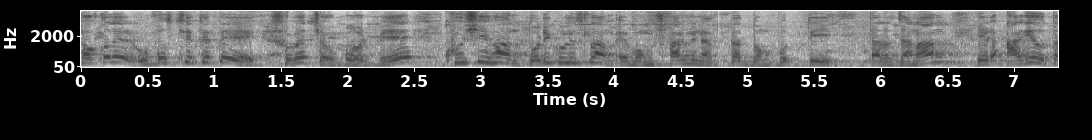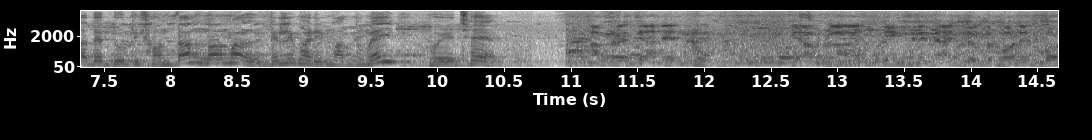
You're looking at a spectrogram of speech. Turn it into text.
সকলের উপস্থিতিতে শুভেচ্ছা উপহার পেয়ে খুশি হন তরিকুল ইসলাম এবং শারমিন আক্তার দম্পতি। তারা জানান, এর আগেও তাদের দুটি সন্তান নর্মাল ডেলিভারির মাধ্যমেই হয়েছে। আপনারা জানেন যে আমরা এখানে দায়িত্ব গ্রহণের পর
